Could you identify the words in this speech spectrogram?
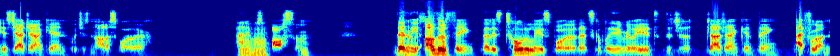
is Jajanken, which is not a spoiler, and it was awesome. Then Yes. the other thing that is totally a spoiler that's completely related to the J- Jajanken thing, I've forgotten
